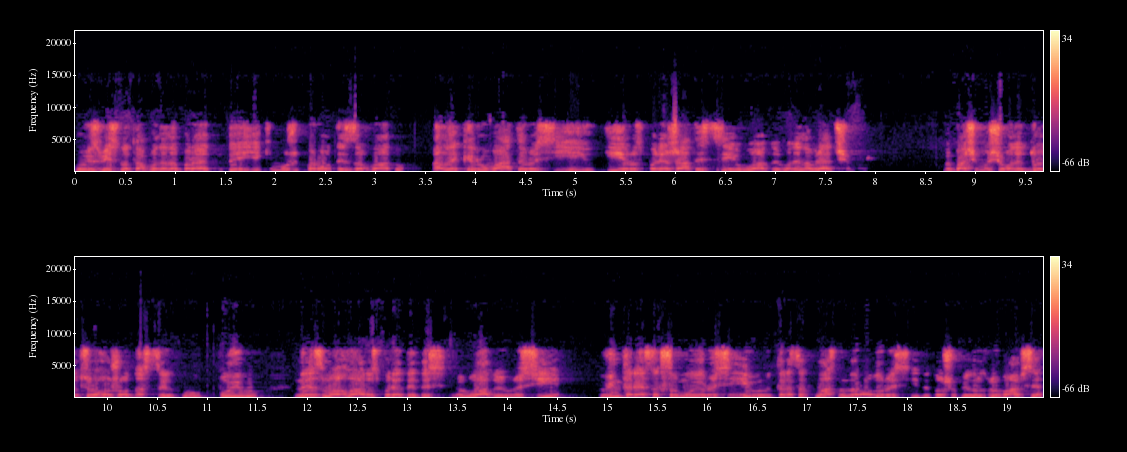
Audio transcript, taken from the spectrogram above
Ну і звісно, там вони набирають людей, які можуть боротись за владу, але керувати Росією і розпоряджатись цією владою вони навряд чи можуть. Ми бачимо, що вони до цього жодна з цих груп впливу не змогла розпорядитись владою в Росії в інтересах самої Росії, в інтересах власне народу Росії, для того, щоб він розвивався,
